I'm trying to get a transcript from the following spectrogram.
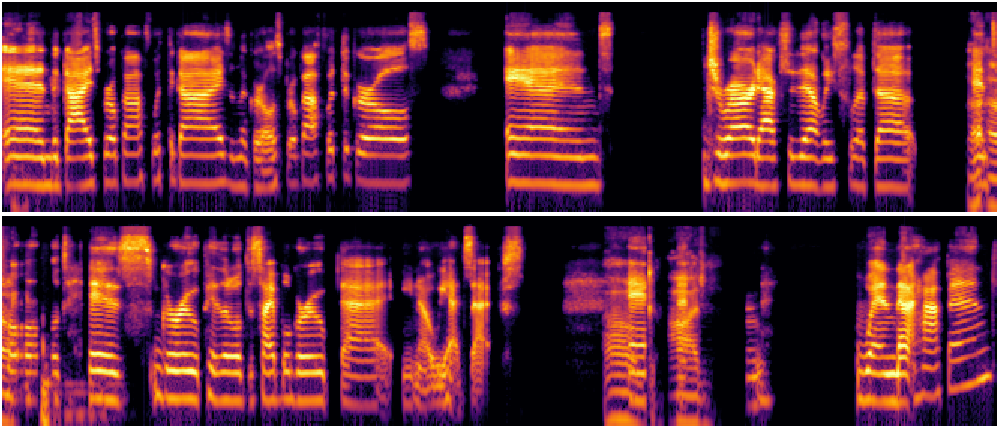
and the guys broke off with the guys and the girls broke off with the girls and Gerard accidentally slipped up and Uh-oh. told his group, his little disciple group, that you know we had sex. Oh and- God. When that happened,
